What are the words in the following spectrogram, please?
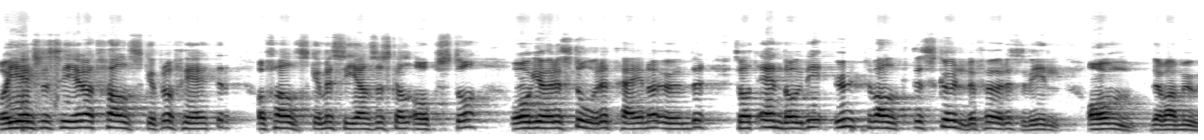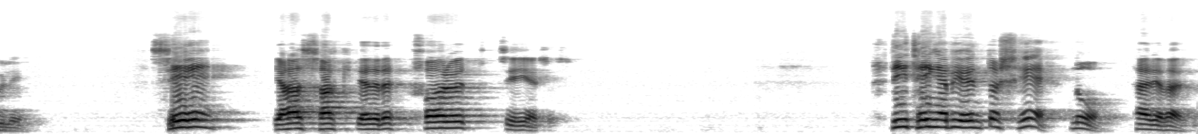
Og Jesus sier at falske profeter og falske Messiaser skal oppstå og gjøre store tegn og under, så at endog de utvalgte skulle føres vill, om det var mulig. Se, jeg har sagt det dere forut, sier Jesus. De ting er begynt å skje nå her i verden.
